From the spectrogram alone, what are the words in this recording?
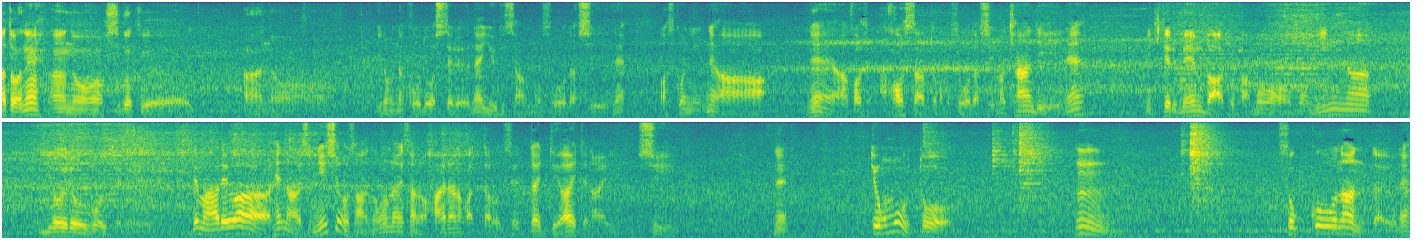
あとはね、あの、すごく、あのいろんな行動してるね。ゆりさんもそうだしね。あそこにねああね赤赤星さんとかもそうだし、まあ、キャンディーねに来てるメンバーとかももうみんないろいろ動いてる。でもあれは変な話西野さんのオンラインサロン入らなかったら絶対出会えてないしね。って思うとうん。そこなんだよね。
